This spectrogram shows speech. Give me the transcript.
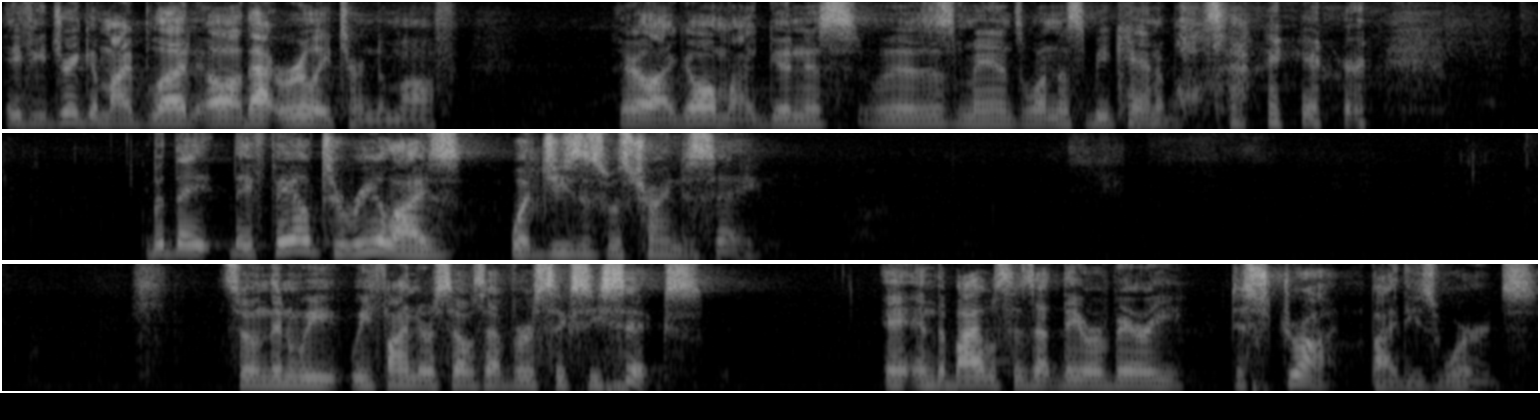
if you drink of my blood, oh, that really turned them off. They're like, oh my goodness, this man's wanting us to be cannibals out here. But they, they failed to realize what Jesus was trying to say. So, and then we, we find ourselves at verse 66. And, and the Bible says that they were very distraught by these words.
